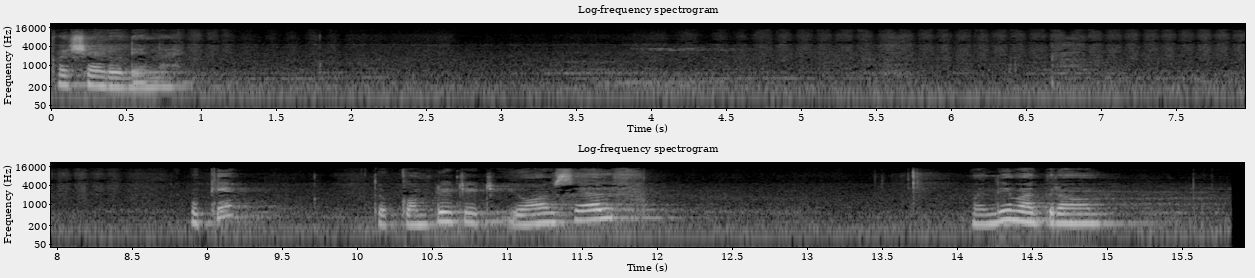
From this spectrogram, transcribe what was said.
का शेडो देना है। ओके तो complete it yourself Vande Mataram.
